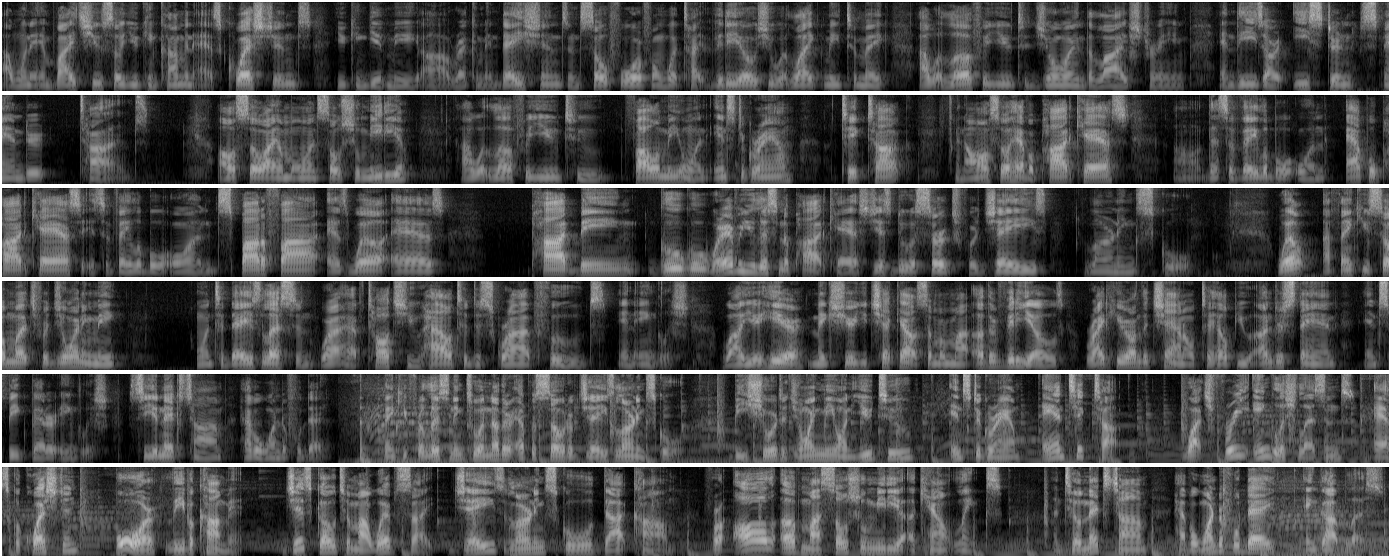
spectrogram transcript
I want to invite you so you can come and ask questions. You can give me uh, recommendations and so forth on what type videos you would like me to make. I would love for you to join the live stream, and these are Eastern Standard Times. Also, I am on social media. I would love for you to follow me on Instagram, TikTok, and I also have a podcast uh, that's available on Apple Podcasts. It's available on Spotify as well as Podbean, Google, wherever you listen to podcasts. Just do a search for Jay's Learning School. Well, I thank you so much for joining me on today's lesson where I have taught you how to describe foods in English. While you're here, make sure you check out some of my other videos right here on the channel to help you understand and speak better English. See you next time. Have a wonderful day. Thank you for listening to another episode of Jay's Learning School. Be sure to join me on YouTube, Instagram, and TikTok. Watch free English lessons, ask a question, or leave a comment. Just go to my website, jayslearningschool.com, for all of my social media account links. Until next time, have a wonderful day and God bless.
